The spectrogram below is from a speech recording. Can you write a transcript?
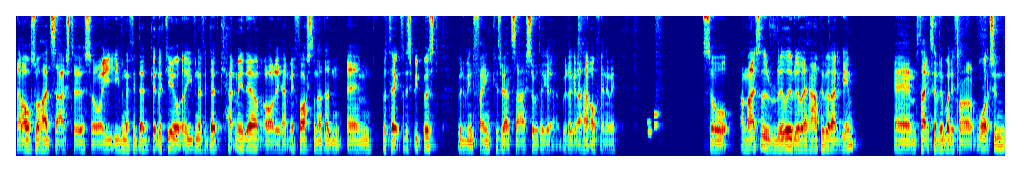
It also had Sash too, so even if he did get the kill, even if he did hit me there, or he hit me first and I didn't um, protect for the speed boost, it would have been fine because we had Sash, so we'd have, got, we'd got a hit off anyway. So I'm actually really, really happy with that game. Um, thanks everybody for watching.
